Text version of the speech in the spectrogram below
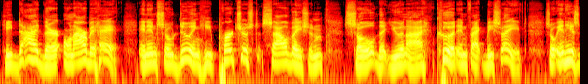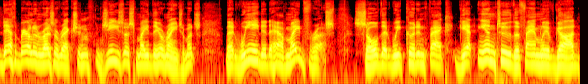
He died there on our behalf, and in so doing, He purchased salvation so that you and I could, in fact, be saved. So, in His death, burial, and resurrection, Jesus made the arrangements that we needed to have made for us so that we could, in fact, get into the family of God.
